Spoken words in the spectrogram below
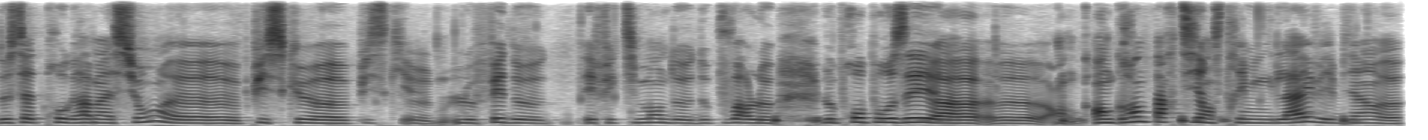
de cette programmation, puisque, puisque le fait de, effectivement de, de pouvoir le, le proposer en, grande partie en streaming live, eh bien,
